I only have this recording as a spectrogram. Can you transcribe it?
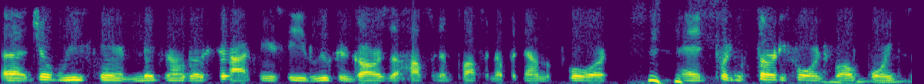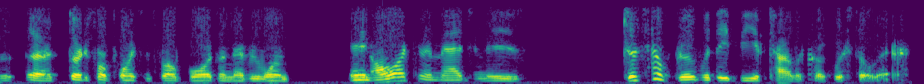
uh, Joe Wieskamp making all those shots, and you see Luka Garza huffing and puffing up and down the floor and putting 34 and 12 points, uh, 34 points and 12 boards on everyone. And all I can imagine is just how good would they be if Tyler Cook was still there,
